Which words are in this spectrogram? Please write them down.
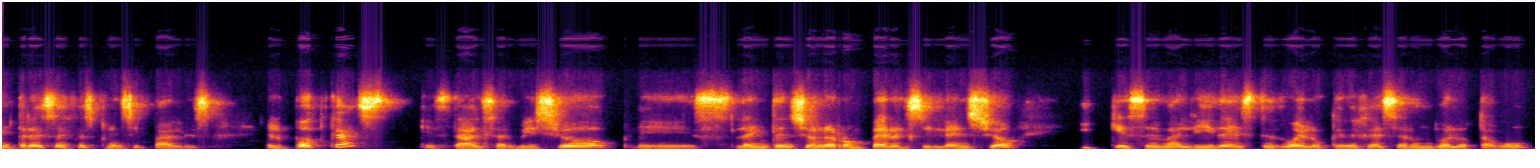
en tres ejes principales. El podcast, que está al servicio, es la intención de romper el silencio y que se valide este duelo, que deje de ser un duelo tabú.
